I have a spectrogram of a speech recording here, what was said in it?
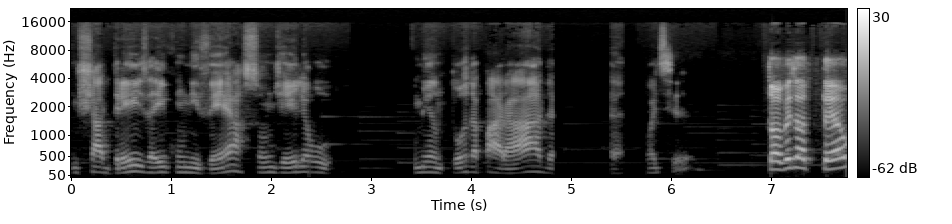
um xadrez aí com o universo, onde ele é o, o mentor da parada. É, Pode ser. Talvez até o,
